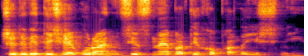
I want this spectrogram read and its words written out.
чи дивитися, як уранці з неба тихо падає сніг,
